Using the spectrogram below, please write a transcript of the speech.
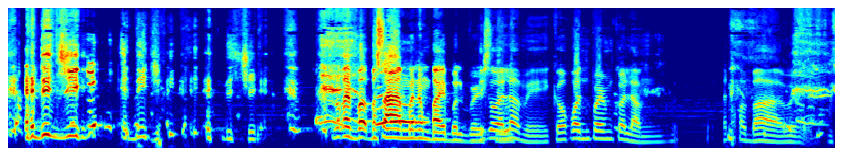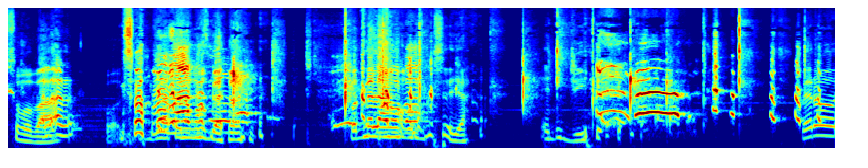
Eddie G. Eddie G. Eddie G. Ano kayo, basahan mo ng Bible Hindi verse. ko no? alam eh. Ko-confirm ko lang. Ano ka ba? Gusto mo ba? Ano, ano? Gusto mo ba? Tinatanong ko Gusto mo ba? Pag nalaman ko gusto niya. Eddie G. Pero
